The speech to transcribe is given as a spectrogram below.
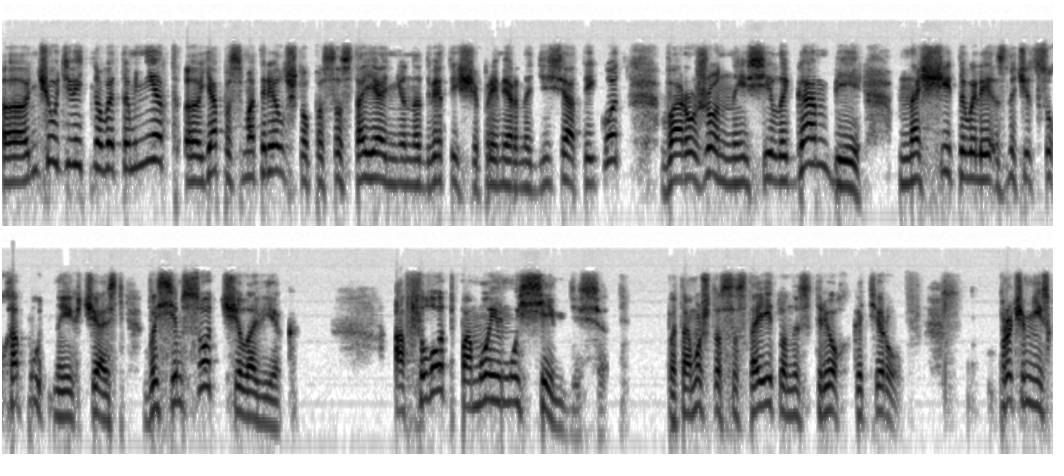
э, Ничего удивительного в этом нет. Э, я посмотрел, что по состоянию на 2000 примерно 10 год вооруженные силы Гамбии насчитывали, значит, сухопутная их часть 800 человек, а флот, по-моему, 70, потому что состоит он из трех катеров. Впрочем, не иск...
